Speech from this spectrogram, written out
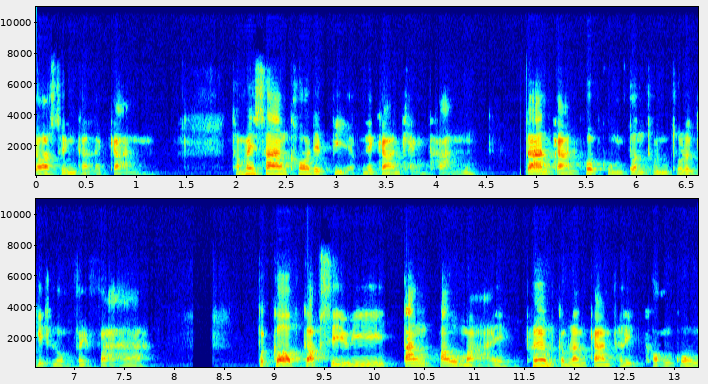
ยอดซึ่งกันและกัน ทำให้สร้างข้อได้เปรียบในการแข่งขัน ด้านการควบคุมต้นทุนธุรกิจโรงไฟฟ้า ประกอบกับ CV ตั้งเป้าหมาย เพิ่มกำลังการผลิตของโครง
